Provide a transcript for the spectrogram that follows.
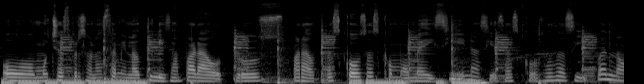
o muchas personas también la utilizan para otros, para otras cosas como medicinas y esas cosas así, pues no.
